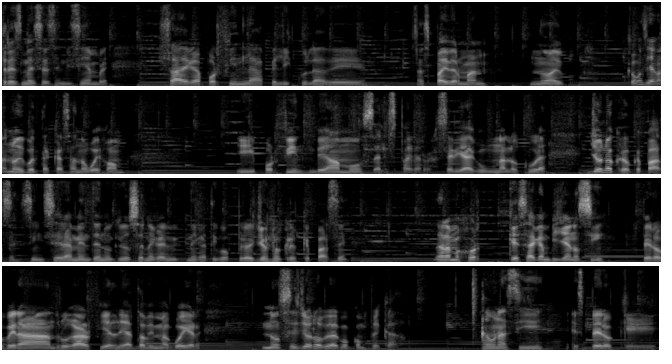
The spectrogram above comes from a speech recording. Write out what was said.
tres meses, en diciembre, salga por fin la película de Spider-Man. No hay, ¿cómo se llama? No hay vuelta a casa, No Way Home. Y por fin veamos el Spider-Man. Sería una locura. Yo no creo que pase, sinceramente, no quiero ser negativo, pero yo no creo que pase. A lo mejor que salgan villanos sí, pero ver a Andrew Garfield y a Tobey Maguire, no sé, yo lo veo algo complicado. Aún así, espero que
